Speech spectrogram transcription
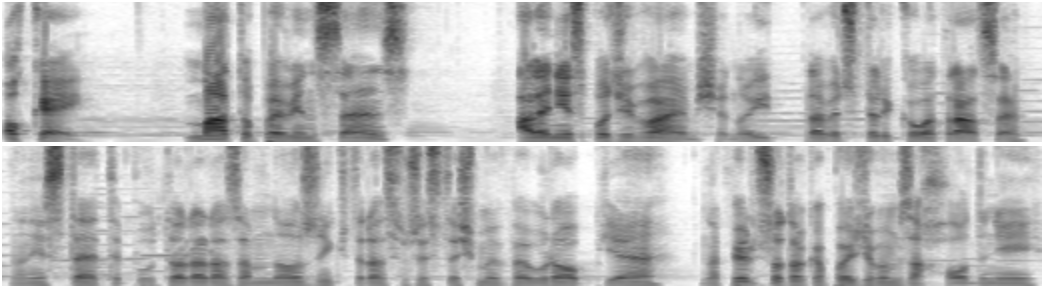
Okej, ma to pewien sens, ale nie spodziewałem się. No i prawie 4 koła tracę. No niestety, półtora raza mnożnik, teraz już jesteśmy w Europie. Na pierwszy rzut oka powiedziałbym zachodniej.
